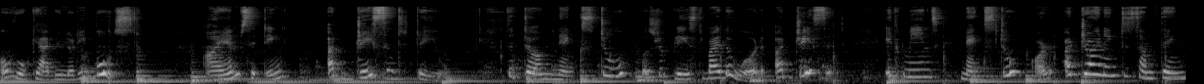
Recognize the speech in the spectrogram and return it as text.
a vocabulary boost? I am sitting adjacent to you. The term next was replaced by the word adjacent. It means next to or adjoining to something.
